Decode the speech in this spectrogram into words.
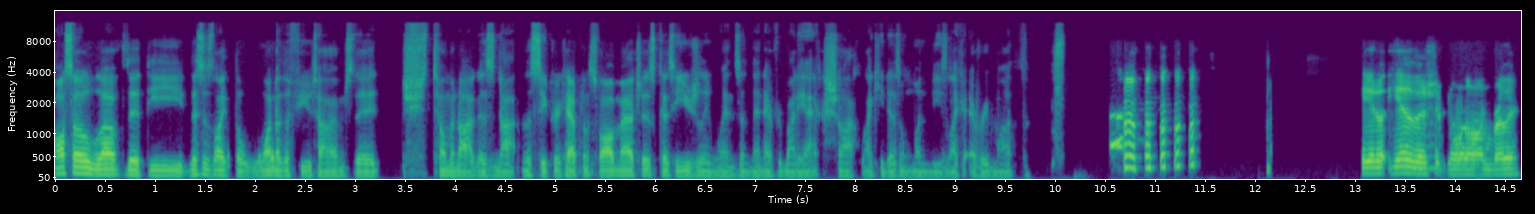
also, love that the this is like the one of the few times that Tominaga is not in the secret captain's fall matches because he usually wins and then everybody acts shocked like he doesn't win these like every month. he had he had other shit going on, brother.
